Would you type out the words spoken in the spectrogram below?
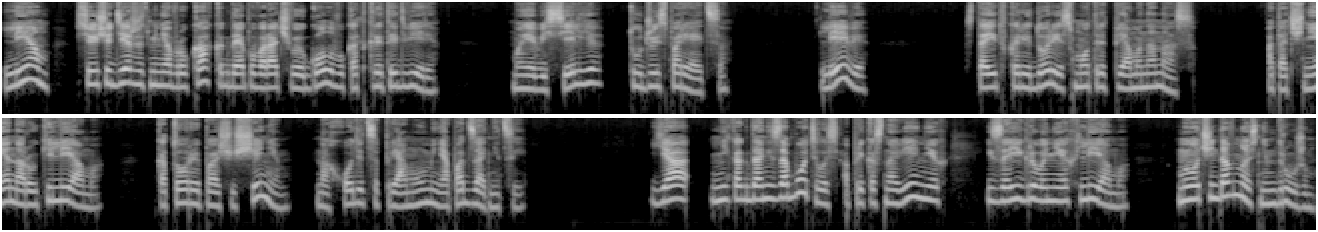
Лем все еще держит меня в руках, когда я поворачиваю голову к открытой двери. Мое веселье тут же испаряется. Леви стоит в коридоре и смотрит прямо на нас. а точнее на руки Лиама, которые, по ощущениям, находятся прямо у меня под задницей. Я никогда не заботилась о прикосновениях и заигрываниях Лиама. Мы очень давно с ним дружим.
